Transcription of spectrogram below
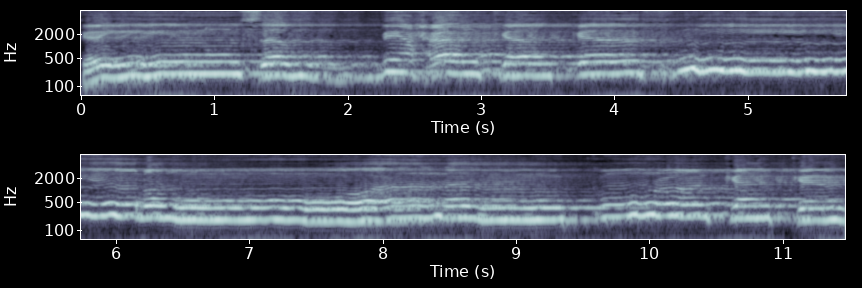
كي نسبحك كثيرا ونذكرك كثيرا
